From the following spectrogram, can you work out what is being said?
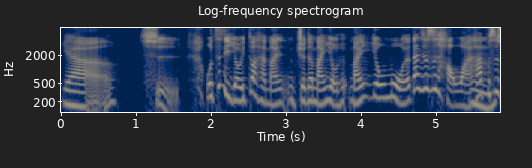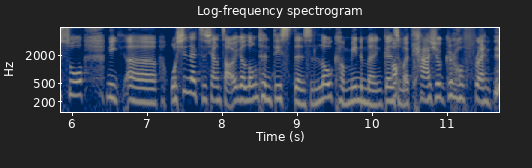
呀。Yeah. 是我自己有一段还蛮觉得蛮有蛮幽默的，但就是好玩。他不是说你呃，我现在只想找一个 long term distance low commitment 跟什么 casual girlfriend，哦、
